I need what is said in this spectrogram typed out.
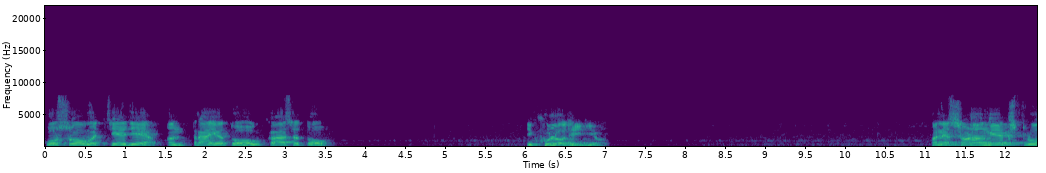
કોષો વચ્ચે જે અંતરાય હતો, અવકાશ હતો, એ ખુલ્લો થઈ ગયો. અને સળંગ એક સ્ટ્રો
